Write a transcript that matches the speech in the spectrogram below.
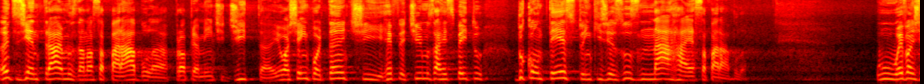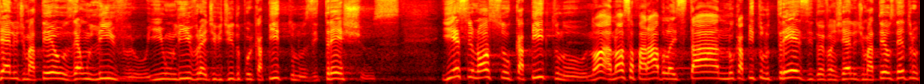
Antes de entrarmos na nossa parábola propriamente dita, eu achei importante refletirmos a respeito do contexto em que Jesus narra essa parábola. O Evangelho de Mateus é um livro, e um livro é dividido por capítulos e trechos. E esse nosso capítulo, a nossa parábola está no capítulo 13 do Evangelho de Mateus, dentro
